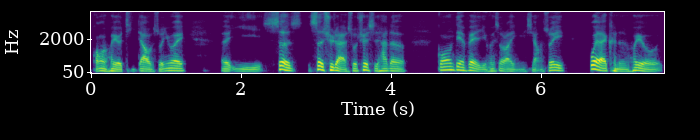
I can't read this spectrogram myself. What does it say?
管委会有提到说，因为呃以社社区来说，确实它的公共电费也会受到影响，所以未来可能会有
